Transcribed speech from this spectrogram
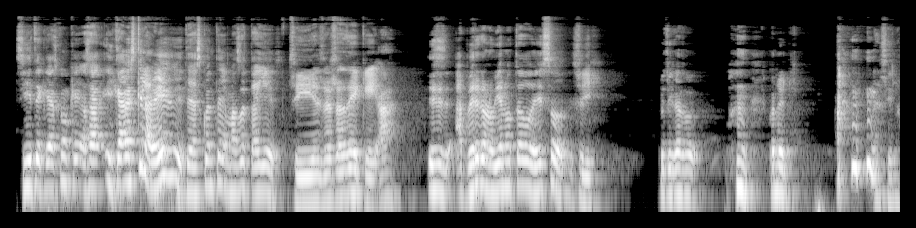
Sí, te quedas con que, o sea, y cada vez que la ves te das cuenta de más detalles. Sí, es esas de que, ah, Y dices, ah, verga, no había notado eso. sí. Pues te quedas güey, con el... Así lo.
